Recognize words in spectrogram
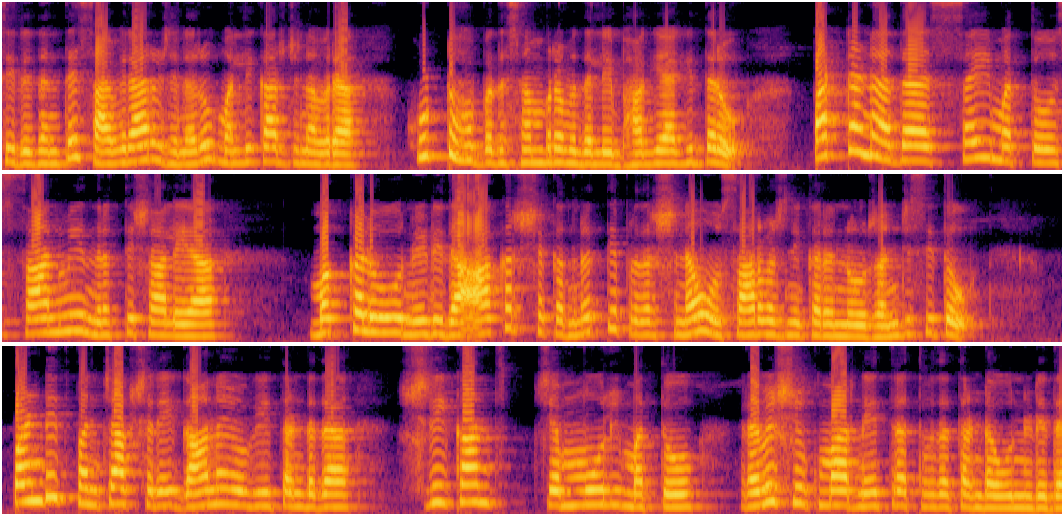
ಸೇರಿದಂತೆ ಸಾವಿರಾರು ಜನರು ಮಲ್ಲಿಕಾರ್ಜುನ್ ಅವರ ಹುಟ್ಟುಹಬ್ಬದ ಸಂಭ್ರಮದಲ್ಲಿ ಭಾಗಿಯಾಗಿದ್ದರು. ಪಟ್ಟಣದ ಸೈ ಮತ್ತು ಸಾನ್ವಿ ನೃತ್ಯ ಶಾಲೆಯ ಮಕ್ಕಳು ನೀಡಿದ ಆಕರ್ಷಕ ನೃತ್ಯ ಪ್ರದರ್ಶನವು ಸಾರ್ವಜನಿಕರನ್ನು ರಂಜಿಸಿತು. ಪಂಡಿತ್ ಪಂಚಾಕ್ಷರಿ, ಗಾನಯೋಗಿ ತಂಡದ ಶ್ರೀಕಾಂತ್ ಚಮ್ಮೂಲ್ ಮತ್ತು ರವಿ ಶಿವಕುಮಾರ್ ನೇತೃತ್ವದ ತಂಡವು ನೀಡಿದ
